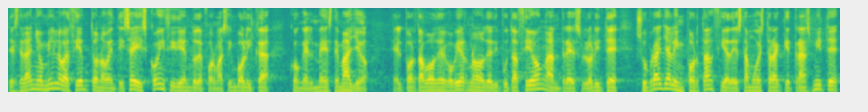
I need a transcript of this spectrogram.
desde el año 1996, coincidiendo de forma simbólica con el mes de mayo. El portavoz del Gobierno de Diputación, Andrés Lorite, subraya la importancia de esta muestra que transmite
